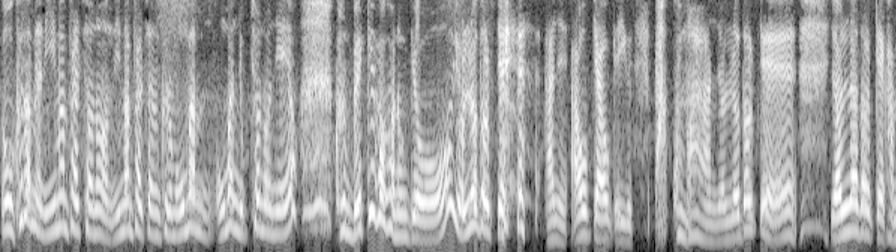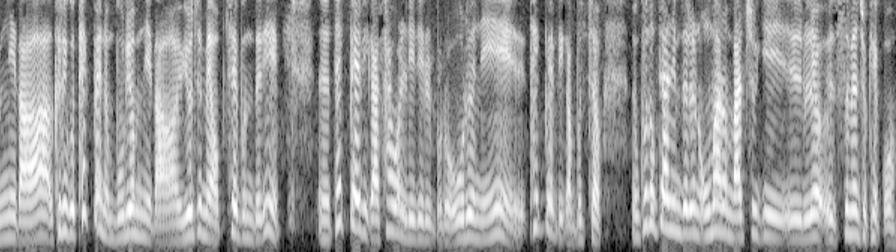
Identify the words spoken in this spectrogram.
어 그러면 28,000원 28,000원 그럼 5만 5만 6천원이에요? 그럼 몇 개가 가는겨? 18개. 아니 9개 9개. 이거 맞구만 18개. 18개 갑니다. 그리고 택배는 무료입니다. 요즘에 업체분들이 어, 택배비가 4월 1일부로 오르니 택배비가 무척. 구독자님들은 5만원 맞추기 쓰면 좋겠고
